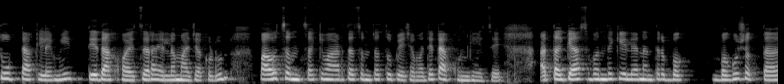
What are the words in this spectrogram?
तूप टाकले मी. ते दाखवायचं राहिलं माझ्याकडून. पाव चमचा किंवा अर्धा चमचा तूप याच्यामध्ये टाकून घ्यायचे. आता गॅस बंद केल्यानंतर बघ बघू शकता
